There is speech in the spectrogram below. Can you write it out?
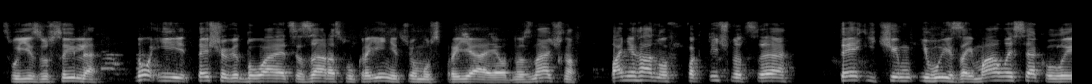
свої зусилля. Ну і те, що відбувається зараз в Україні, цьому сприяє однозначно. Пані Гано, фактично, це те, і чим і ви займалися, коли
